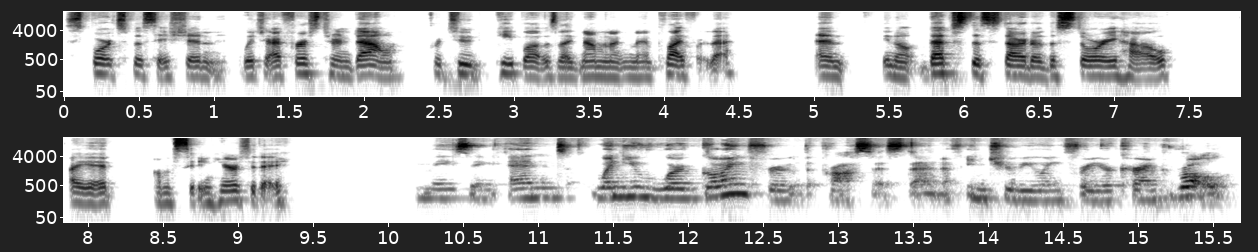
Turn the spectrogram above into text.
sports position, which I first turned down for two people. I was like, no, I'm not going to apply for that. And you know, that's the start of the story. How I I'm sitting here today. Amazing. And when you were going through the process then of interviewing for your current role,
